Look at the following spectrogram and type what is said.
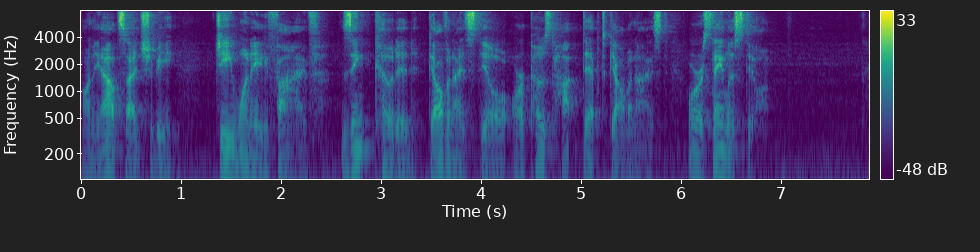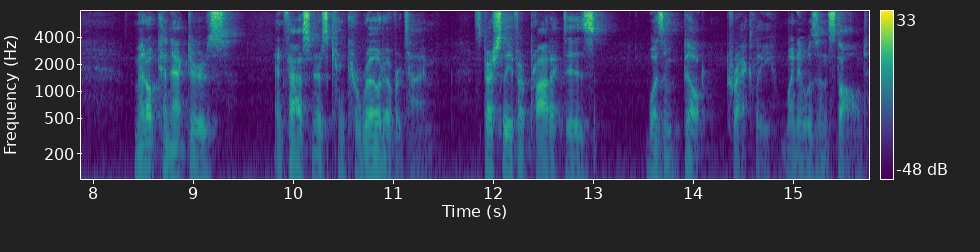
on the outside should be G185, zinc coated galvanized steel or post hot dipped galvanized or stainless steel. Metal connectors and fasteners can corrode over time, especially if a product is wasn't built correctly when it was installed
